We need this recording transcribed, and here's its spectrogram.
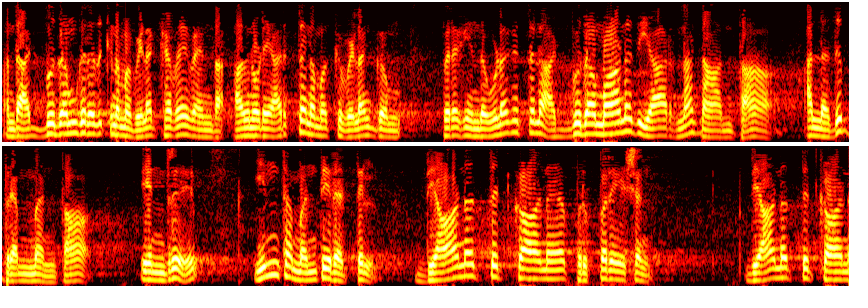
அந்த அற்புதம்ங்கிறதுக்கு நம்ம விளக்கவே வேண்டாம். அதனுடைய அர்த்தம் நமக்கு விளங்கும். பிறகு இந்த உலகத்துல அற்புதமானது யாருன்னா நான் தான் அல்லது பிரம்மன் தான் என்று இந்த மந்திரத்தில் தியானத்திற்கான ப்ரிப்பரேஷன் தியானத்திற்கான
